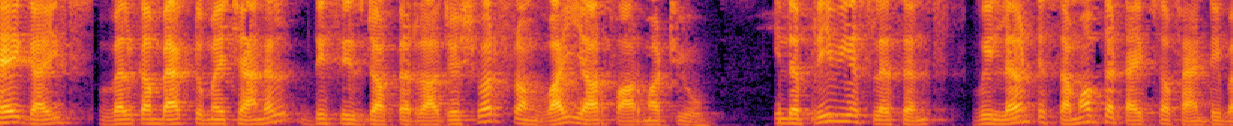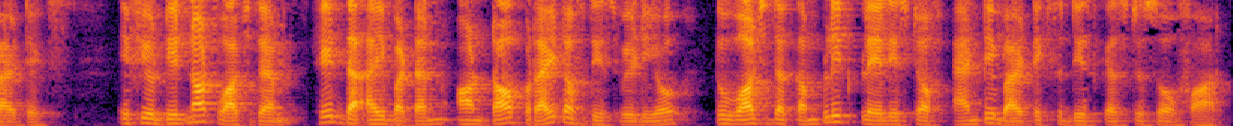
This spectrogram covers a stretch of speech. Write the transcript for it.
Hey guys, welcome back to my channel. This is Dr. Rajeshwar from YR PharmaTube. In the previous lessons, we learnt some of the types of antibiotics. If you did not watch them, hit the I button on top right of this video to watch the complete playlist of antibiotics discussed so far.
